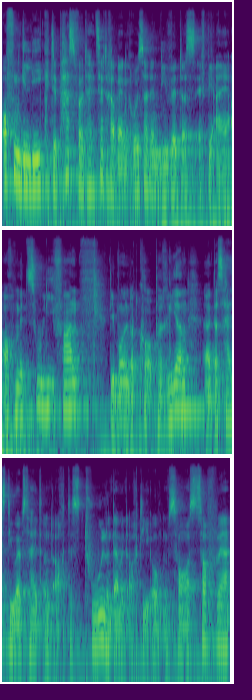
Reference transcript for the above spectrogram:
offengelegte Passwörter etc. werden größer, denn die wird das FBI auch mit zuliefern. Die wollen dort kooperieren. Äh, das heißt, die Website und auch das Tool und damit auch die Open Source Software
